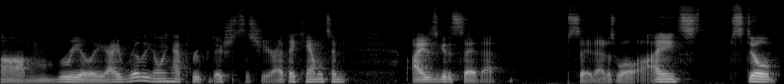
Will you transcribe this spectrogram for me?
Um, really, I really only had three predictions this year. I think Hamilton. I was gonna say that, say that as well. I still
